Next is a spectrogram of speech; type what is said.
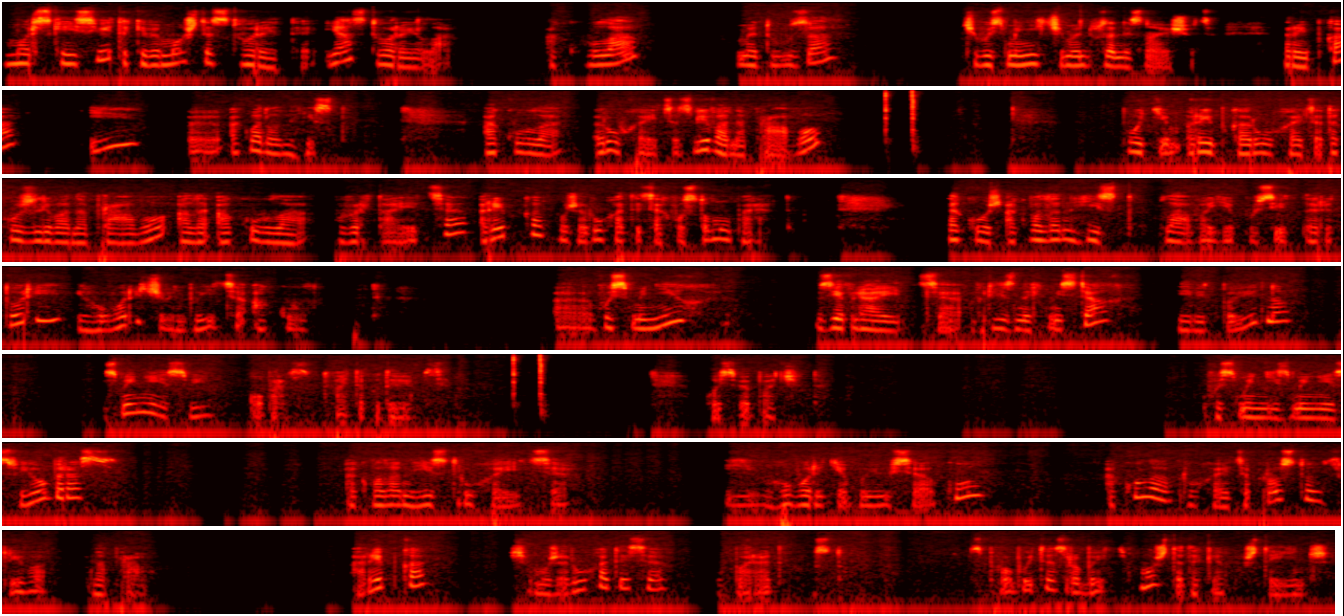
морський світ, який ви можете створити. Я створила акула, медуза, чи восьминіг, чи медуза, не знаю, що це. Рибка і е, аквалангіст. Акула рухається зліва направо. Потім рибка рухається також зліва направо, але акула повертається, рибка може рухатися хвостом уперед. Також аквалангіст плаває по всій території і говорить, що він боїться акул. Восьминіг з'являється в різних місцях і, відповідно, змінює свій образ. Давайте подивимося. Ось ви бачите. Восьминіг змінює свій образ. Аквалангіст рухається і говорить, я боюся акул. Акула рухається просто зліва направо. А рибка ще може рухатися уперед хвостом. Спробуйте зробити. Можете таке, можете інше.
